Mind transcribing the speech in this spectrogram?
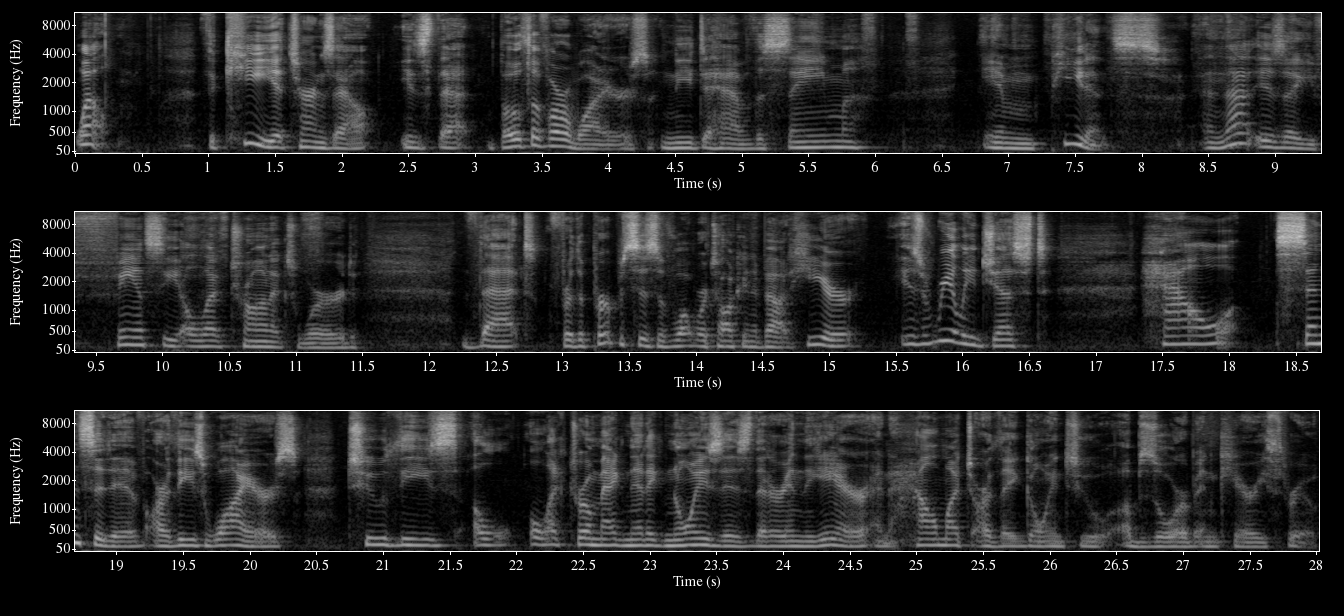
Well, the key, it turns out, is that both of our wires need to have the same impedance. And that is a fancy electronics word that, for the purposes of what we're talking about here, is really just how sensitive are these wires to these electromagnetic noises that are in the air and how much are they going to absorb and carry through.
